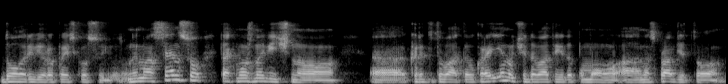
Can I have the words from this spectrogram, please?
доларів Європейського союзу? Нема сенсу. Так можна вічно е, кредитувати Україну чи давати їй допомогу. А насправді то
